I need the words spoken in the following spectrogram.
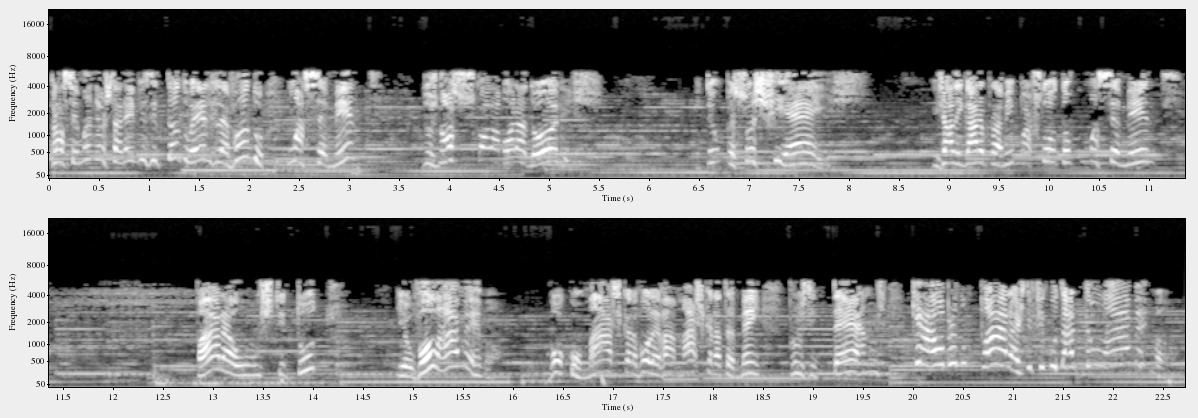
Para a semana eu estarei visitando eles, levando uma semente dos nossos colaboradores. Eu tenho pessoas fiéis. E já ligaram para mim, pastor, estou com uma semente para o instituto e eu vou lá, meu irmão. Vou com máscara, vou levar máscara também para os internos, que a obra não para, as dificuldades estão lá, meu irmão.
